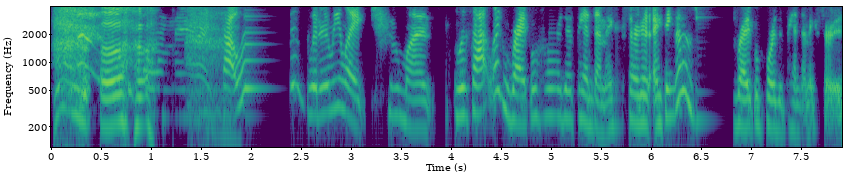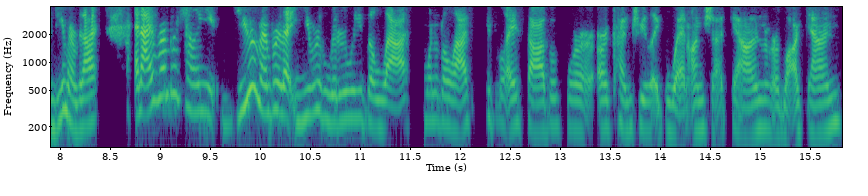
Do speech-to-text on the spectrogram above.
oh man, that was literally like two months. Was that like right before the pandemic started? I think that was right before the pandemic started. Do you remember that? And I remember telling you, do you remember that you were literally the last one of the last people I saw before our country like went on shutdown or lockdown?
